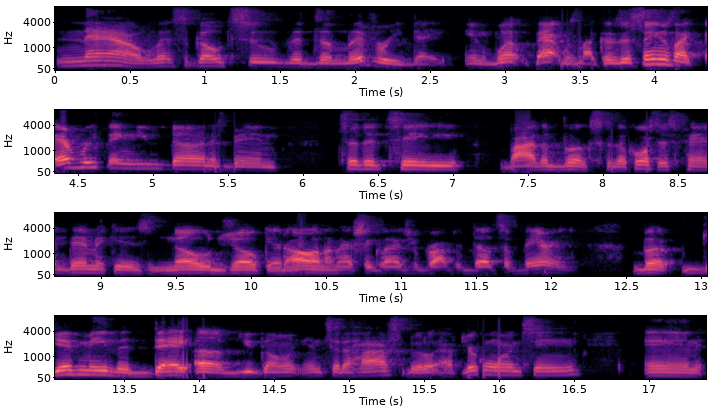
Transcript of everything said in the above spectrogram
Now let's go to the delivery date and what that was like. Because it seems like everything you've done has been to the T by the books. Because of course this pandemic is no joke at all. And I'm actually glad you brought the Delta variant. But give me the day of you going into the hospital after your quarantine and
